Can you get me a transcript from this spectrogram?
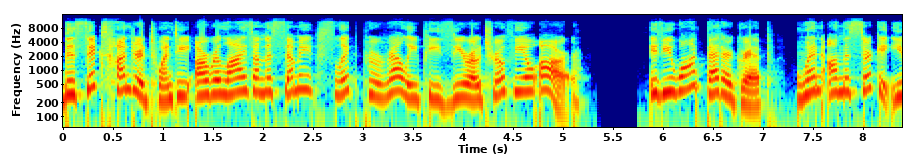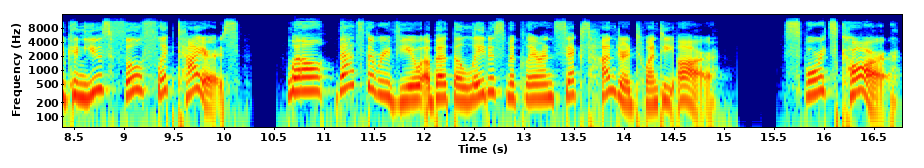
The 620R relies on the semi-slick Pirelli P Zero Trofeo R. If you want better grip, when on the circuit you can use full slick tires. Well, that's the review about the latest McLaren 620R. Sports car.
